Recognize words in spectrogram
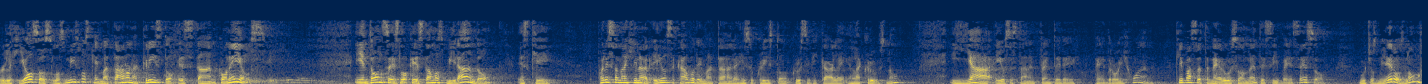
religiosos, los mismos que mataron a Cristo, están con ellos. Y entonces lo que estamos mirando es que Puedes imaginar, ellos acaban de matar a Jesucristo, crucificarle en la cruz, ¿no? Y ya ellos están enfrente de Pedro y Juan. ¿Qué vas a tener usualmente si ves eso? Muchos miedos, ¿no?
